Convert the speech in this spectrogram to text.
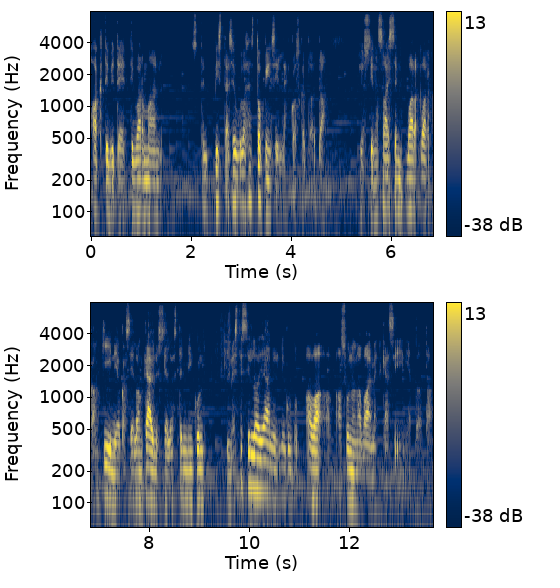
aktiviteetti varmaan sitten pistäisi jonkunlaisen stopin sille, koska tuota, jos siinä saisi sen var, varkaan kiinni, joka siellä on käynyt selvästi, niin kuin, ilmeisesti silloin on jäänyt niin kuin ava, asunnon avaimet käsiin, ja tuota,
